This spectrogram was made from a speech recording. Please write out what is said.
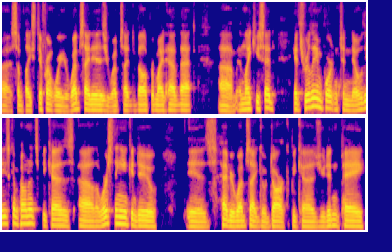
uh, someplace different where your website is. Your website developer might have that. Um, and like you said, it's really important to know these components because uh, the worst thing you can do is have your website go dark because you didn't pay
